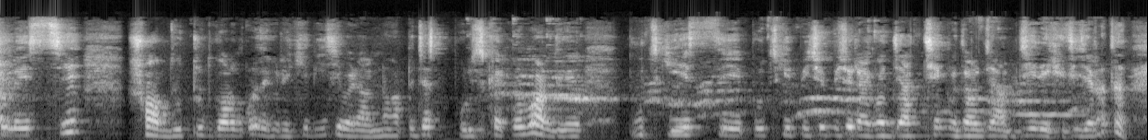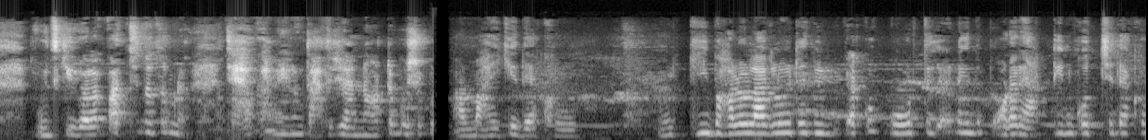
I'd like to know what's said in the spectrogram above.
চলে এসছে। সব দুধ টুধ গরম করে দেখে রেখে দিয়েছি। এবার রান্নাঘরটা জাস্ট পরিষ্কার করব। আর এদিকে পুচকি এসছে। পুচকির পিছু পিছু একবার যাচ্ছে। একবার দরজা আবজিয়ে রেখেছি জানো তো? পুচকির গলা পাচ্ছ তো তোমরা? যাই হোক আমি এখন তাড়াতাড়ি রান্নাঘরটা বসে করি। আর মাহিকে দেখো আমার কি ভালো লাগল এটা তুমি এখন করতে জানে কিন্তু পড়ার অ্যাক্টিং করছে দেখো।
